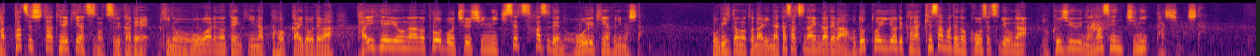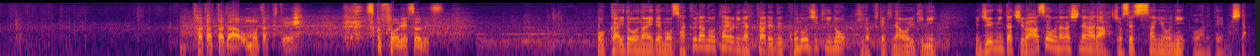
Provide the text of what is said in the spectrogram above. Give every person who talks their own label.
Speaker 1: 発達した低気圧の通過で昨日大荒れの天気になった北海道では太平洋側の東部を中心に季節外れの大雪が降りました。帯広の隣中札内村ではおととい夜から今朝までの降雪量が67センチに達しました。
Speaker 2: ただただ重たくてスコップ折れそうです。
Speaker 1: 北海道内でも桜の便りが聞かれるこの時期の記録的な大雪に住民たちは汗を流しながら除雪作業に追われていました。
